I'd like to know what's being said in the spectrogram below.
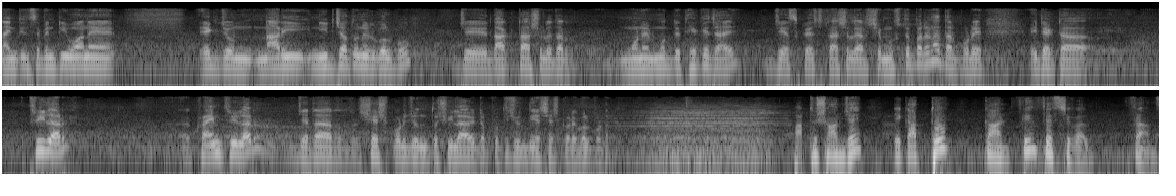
নাইনটিন সেভেন্টি ওয়ানে একজন নারী নির্যাতনের গল্প, যে দাগটা আসলে তার মনের মধ্যে থেকে যায়, যে স্ক্র্যাচটা আসলে আর সে মুছতে পারে না। তারপরে এটা একটা থ্রিলার ক্রাইম থ্রিলার যেটার শেষ পর্যন্ত শিলা এটা প্রতিশোধ নিয়ে শেষ করে গল্পটা। পার্থ সঞ্জয়, একাত্তর কান ফিল্ম ফেস্টিভ্যাল ফ্রান্স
